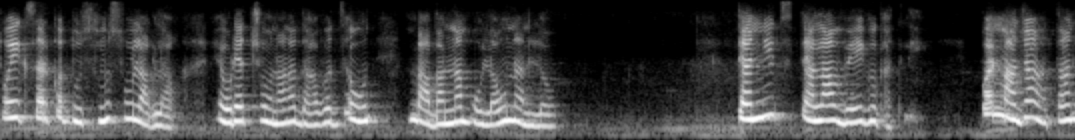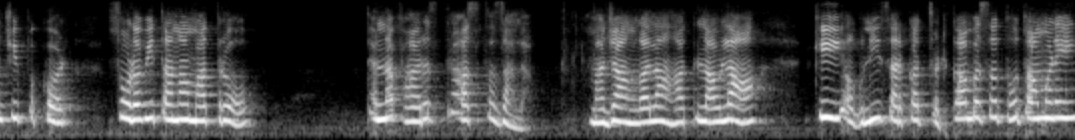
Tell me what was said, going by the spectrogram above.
तो एकसारखं दुसमुसू लागला. एवढ्यात शोनानं धावत जाऊन बाबांना बोलावून आणलं. त्यांनीच त्याला वेग घातले. पण माझ्या हातांची पकड सोडविताना मात्र त्यांना फारच त्रास झाला. माझ्या अंगाला हात लावला की अग्नीसारखा चटका बसत होता म्हणे.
